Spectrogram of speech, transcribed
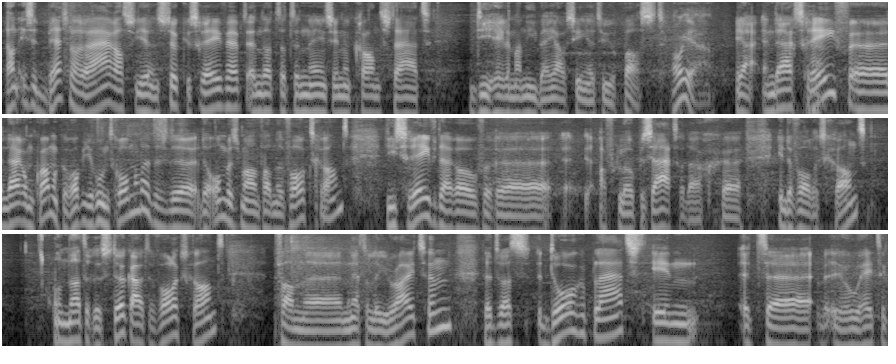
dan is het best wel raar als je een stuk geschreven hebt en dat het ineens in een krant staat die helemaal niet bij jouw signatuur past. Oh ja. Ja, en daar schreef, eh, daarom kwam ik erop, Jeroen Trommelen, dus de, de ombudsman van de Volkskrant, die schreef daarover eh, afgelopen zaterdag in de Volkskrant. Omdat er een stuk uit de Volkskrant van Natalie Wrighton, dat was doorgeplaatst in het, eh, hoe heet het,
